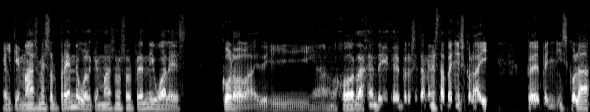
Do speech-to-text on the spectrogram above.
el que más me sorprende o el que más nos sorprende igual es Córdoba. Y, y a lo mejor la gente dice, pero si también está Peñíscola ahí. Pero Peñíscola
